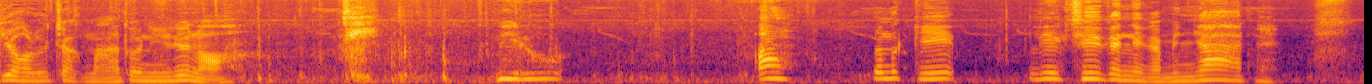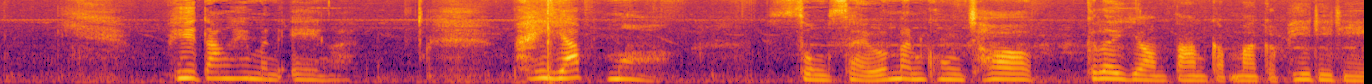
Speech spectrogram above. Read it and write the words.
พี่ยอรู้จักหมาตัวนี้ด้วยเหรอ ไม่รู้ เอ้า แล้วเมื่อกี้เรียกชื่อกันอย่างกับเป็นญาติไงพี่ตั้งให้มันเองอะพยับหมอกสงสัยว่ามันคงชอบ ก็เลยยอมตามกลับมากับพี่ดี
